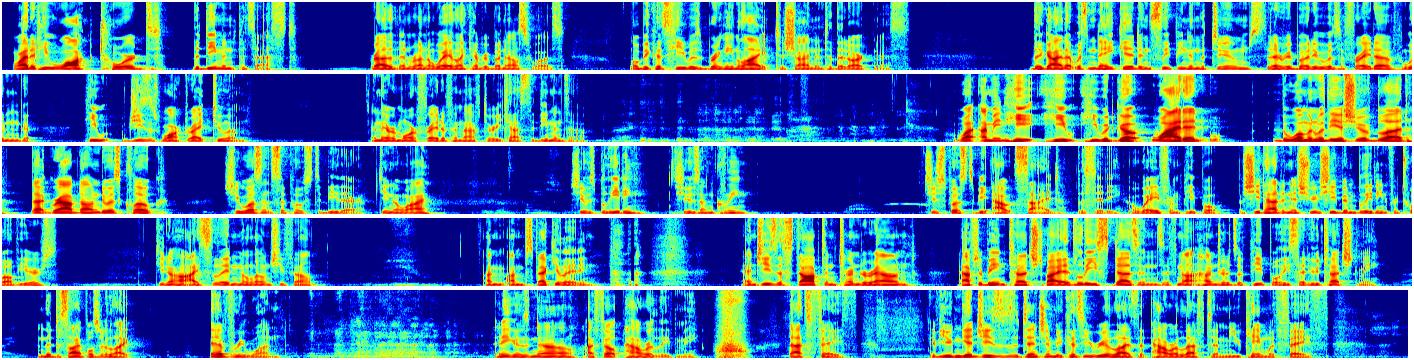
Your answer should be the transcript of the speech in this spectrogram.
why did he walk towards the demon possessed rather than run away like everyone else was? Well, because he was bringing light to shine into the darkness. The guy that was naked and sleeping in the tombs that everybody was afraid of wouldn't go, he, Jesus walked right to him. And they were more afraid of him after he cast the demons out. what I mean, he he he would go. Why did the woman with the issue of blood that grabbed onto his cloak? She wasn't supposed to be there. Do you know why? She was bleeding. She was unclean. She was supposed to be outside the city, away from people. But she'd had an issue. She'd been bleeding for 12 years. Do you know how isolated and alone she felt? I'm, I'm speculating. and Jesus stopped and turned around after being touched by at least dozens, if not hundreds of people. He said, Who touched me? And the disciples are like, Everyone. And he goes, No, I felt power leave me. That's faith. If you can get Jesus' attention because he realized that power left him, you came with faith.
